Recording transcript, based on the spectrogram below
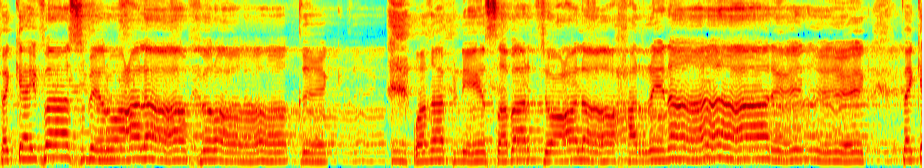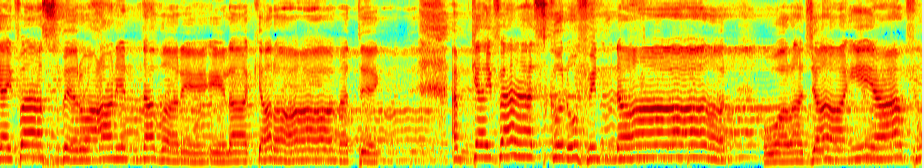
فكيف أصبر على فراقك؟ وهبني صبرت على حر نارك. فكيف أصبر عن النظر إلى كرامتك؟ أم كيف أسكن في النار ورجائي عفوك؟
